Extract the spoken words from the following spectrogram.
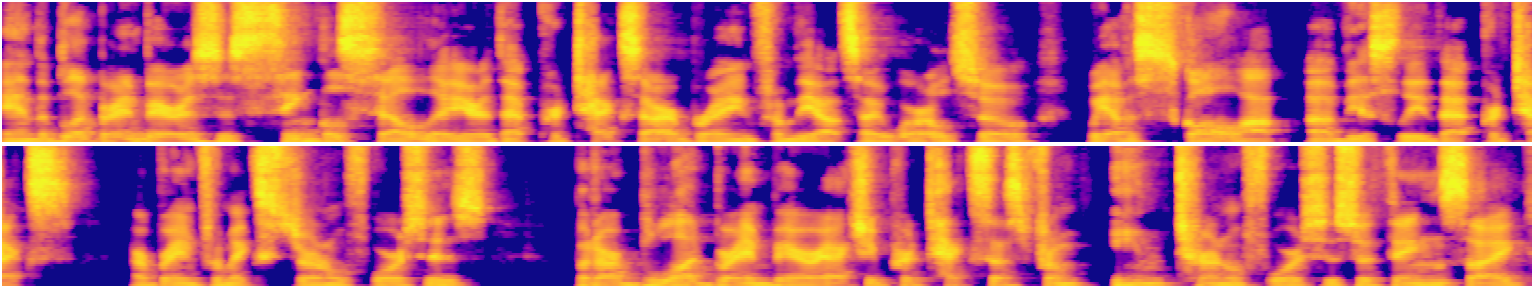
And the blood brain barrier is a single cell layer that protects our brain from the outside world. So we have a skull, obviously, that protects our brain from external forces, but our blood brain barrier actually protects us from internal forces. So things like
